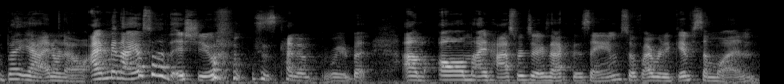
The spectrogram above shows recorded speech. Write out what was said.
but yeah, I don't know. I mean, I also have the issue. this is kind of weird, but um, all my passwords are exactly the same. So if I were to give someone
